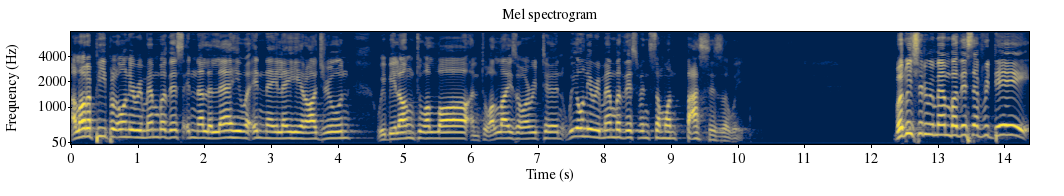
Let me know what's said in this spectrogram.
A lot of people only remember this, inna lillahi wa inna ilayhi rajiun we belong to Allah, and to Allah is our return. We only remember this when someone passes away. But we should remember this every day,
